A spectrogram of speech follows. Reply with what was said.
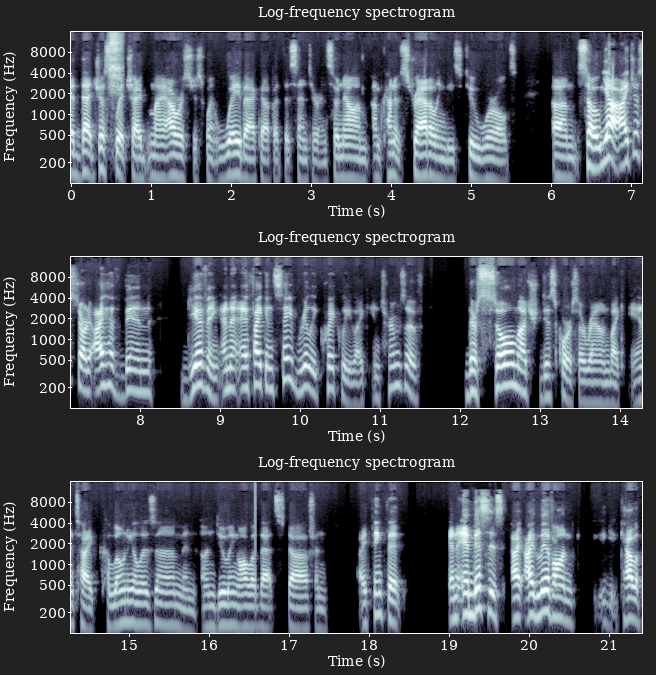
uh, that just switched. I, my hours just went way back up at the center, and so now I'm I'm kind of straddling these two worlds. Um, so yeah, I just started. I have been giving, and if I can say really quickly, like in terms of there's so much discourse around like anti-colonialism and undoing all of that stuff, and I think that and and this is I, I live on Calip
